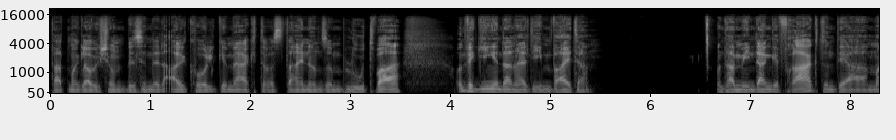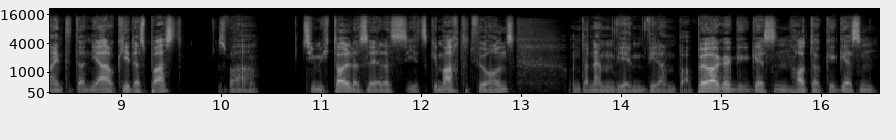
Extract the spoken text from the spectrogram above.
da hat man glaube ich schon ein bisschen den Alkohol gemerkt, was da in unserem Blut war. Und wir gingen dann halt ihm weiter und haben ihn dann gefragt und der meinte dann, ja, okay, das passt. Das war ziemlich toll, dass er das jetzt gemacht hat für uns. Und dann haben wir eben wieder ein paar Burger gegessen, Hotdog gegessen,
